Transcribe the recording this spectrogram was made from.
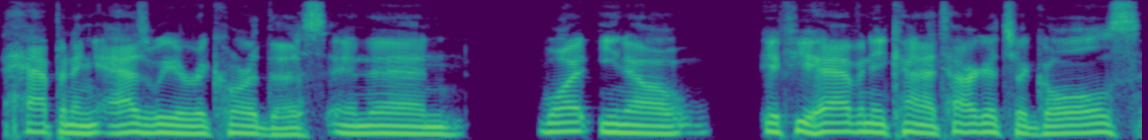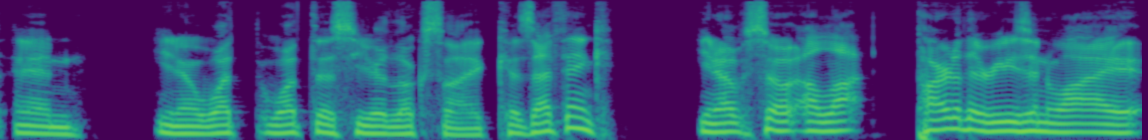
happening as we record this, and then what you know if you have any kind of targets or goals and you know what what this year looks like because I think you know so a lot part of the reason why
